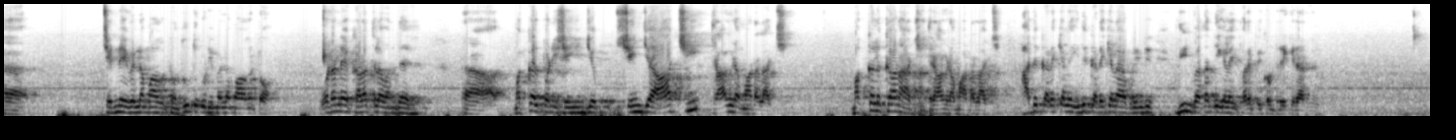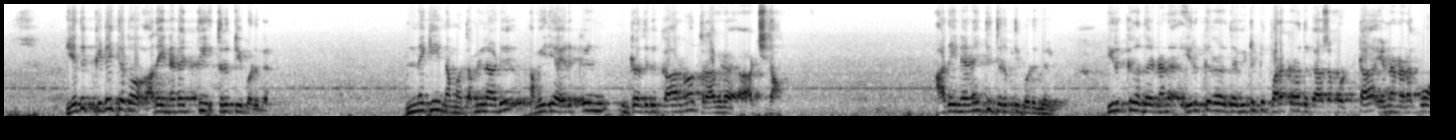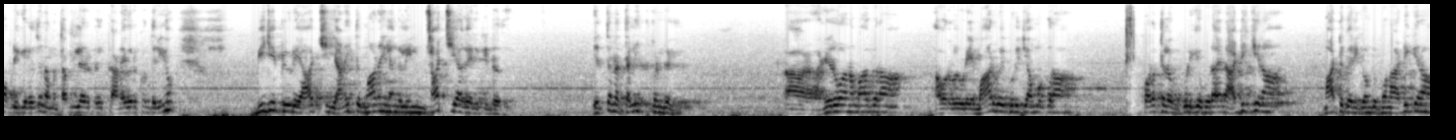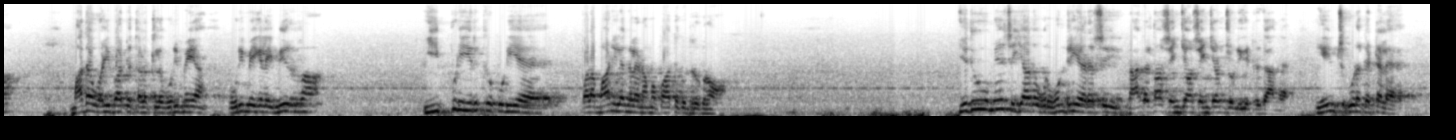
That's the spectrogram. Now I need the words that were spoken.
சென்னை வெள்ளமாகட்டும் தூத்துக்குடி வெள்ளமாகட்டும் உடனே களத்தில் வந்த மக்கள் பணி செஞ்ச செஞ்ச ஆட்சி திராவிட மாடல் ஆட்சி. மக்களுக்கான ஆட்சி திராவிட மாடல் ஆட்சி. அது கிடைக்கல இது கிடைக்கல அப்படின்ட்டு வீண் வதந்திகளை பரப்பிக் கொண்டிருக்கிறார்கள். எது கிடைத்ததோ அதை நடத்தி திருப்திப்படுங்கள். இன்னைக்கு நம்ம தமிழ்நாடு அமைதியாக இருக்குன்றதுக்கு காரணம் திராவிட ஆட்சி தான். அதை நினைத்து திருப்திப்படுங்கள். இருக்கிறத நட இருக்கிறத விட்டுட்டு பறக்கிறதுக்கு ஆசைப்பட்டா என்ன நடக்கும் அப்படிங்கிறது நம்ம தமிழர்களுக்கு அனைவருக்கும் தெரியும். பிஜேபியுடைய ஆட்சி அனைத்து மாநிலங்களிலும் சாட்சியாக இருக்கின்றது. எத்தனை தலித் பெண்கள் நிர்வாணமாக்குறான் அவர்களுடைய மார்பை பிடிச்சி அமுக்குறான் குளத்துல குளிக்கக்கூடாதுன்னு அடிக்கிறான் மாட்டுக்கறி கொண்டு போனால் அடிக்கிறான் மத வழிபாட்டு தளத்தில் உரிமையாக உரிமைகளை மீறுறான். இப்படி இருக்கக்கூடிய பல மாநிலங்களை நம்ம பார்த்துக்கிட்டு இருக்கிறோம். எதுவுமே செய்யாத ஒரு ஒன்றிய அரசு நாங்கள் தான் செஞ்சோம் செஞ்சோம்னு சொல்லிக்கிட்டு இருக்காங்க. எய்ம்ஸ் கூட கட்டலை.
